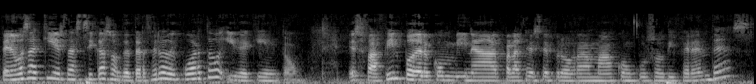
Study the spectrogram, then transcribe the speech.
Tenemos aquí, estas chicas son de tercero, de cuarto y de quinto. ¿Es fácil poder combinar para hacer este programa con cursos diferentes?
